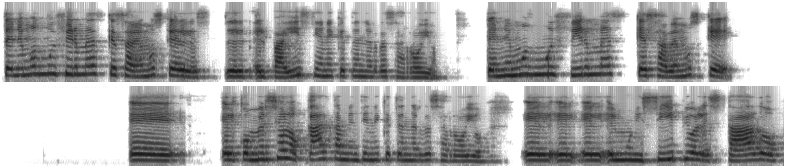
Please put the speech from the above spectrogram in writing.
tenemos muy firmes que sabemos que el, país tiene que tener desarrollo. Tenemos muy firmes que sabemos que eh, el comercio local también tiene que tener desarrollo, el, el, municipio, el Estado,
